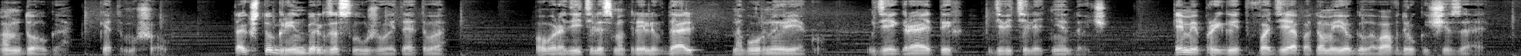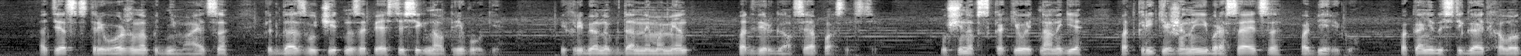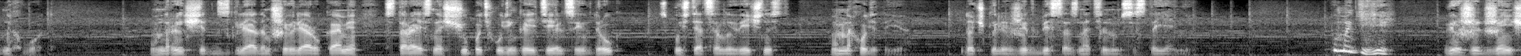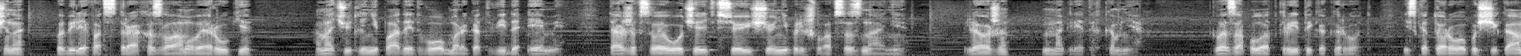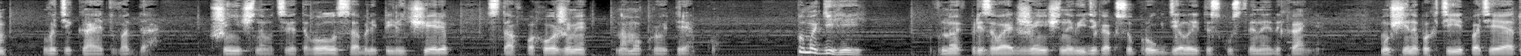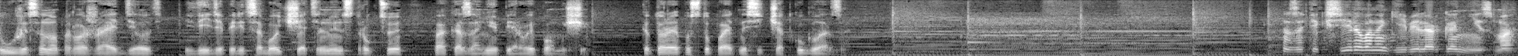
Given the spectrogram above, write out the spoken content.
Он долго к этому шел. Так что Гринберг заслуживает этого. Оба родителя смотрели вдаль на бурную реку, где играет их девятилетняя дочь. Эми прыгает в воде, а потом ее голова вдруг исчезает. Отец встревоженно поднимается когда звучит на запястье сигнал тревоги. Их ребенок в данный момент подвергался опасности. Мужчина вскакивает на ноги под крики жены и бросается по берегу, пока не достигает холодных вод. Он рыщет взглядом, шевеля руками, стараясь нащупать худенькое тельце, и вдруг, спустя целую вечность, он находит ее. Дочка лежит в бессознательном состоянии. «Помоги ей!» — визжит женщина, Побелев от страха, заламывая руки, она чуть ли не падает в обморок от вида Эми. Та же, в свою очередь, все еще не пришла в сознание, лежа на нагретых камнях. Глаза полуоткрыты, как и рот, из которого по щекам вытекает вода. Пшеничного цвета волосы облепили череп, став похожими на мокрую тряпку. «Помоги ей!» Вновь призывает женщина, видя, как супруг делает искусственное дыхание. Мужчина пыхтит, потея от ужаса, но продолжает делать, видя перед собой тщательную инструкцию по оказанию первой помощи, которая поступает на сетчатку глаза. Зафиксирована гибель организма.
